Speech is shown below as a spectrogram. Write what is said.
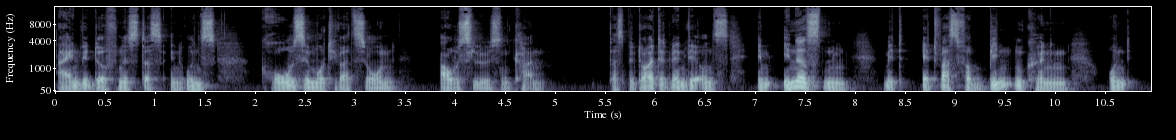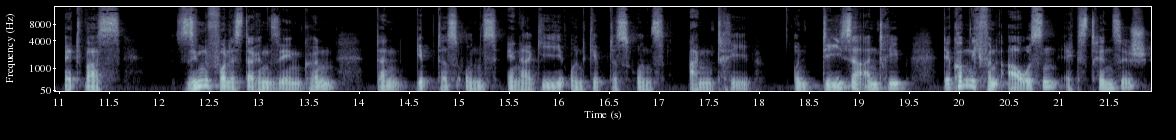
ein Bedürfnis, das in uns große Motivation auslösen kann. Das bedeutet, wenn wir uns im Innersten mit etwas verbinden können und etwas Sinnvolles darin sehen können, dann gibt das uns Energie und gibt es uns Antrieb. Und dieser Antrieb, der kommt nicht von außen, extrinsisch,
